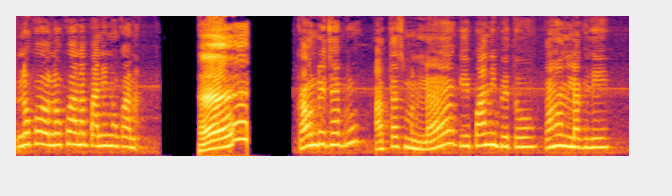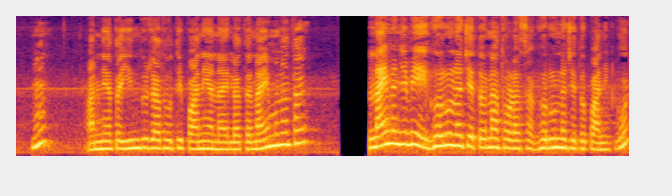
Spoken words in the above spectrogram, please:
नको नको आणा पाणी नको आणा. काऊन रे झाबरू आताच म्हणला की पाणी पितो. तहान लागली? हं? आणि आता इंदू जात होती पाणी आणायला तर नाही म्हणत आहे? नाही म्हणजे मी घरूनच येतो ना थोडासा. घरूनच येतो पाणी पिऊन.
